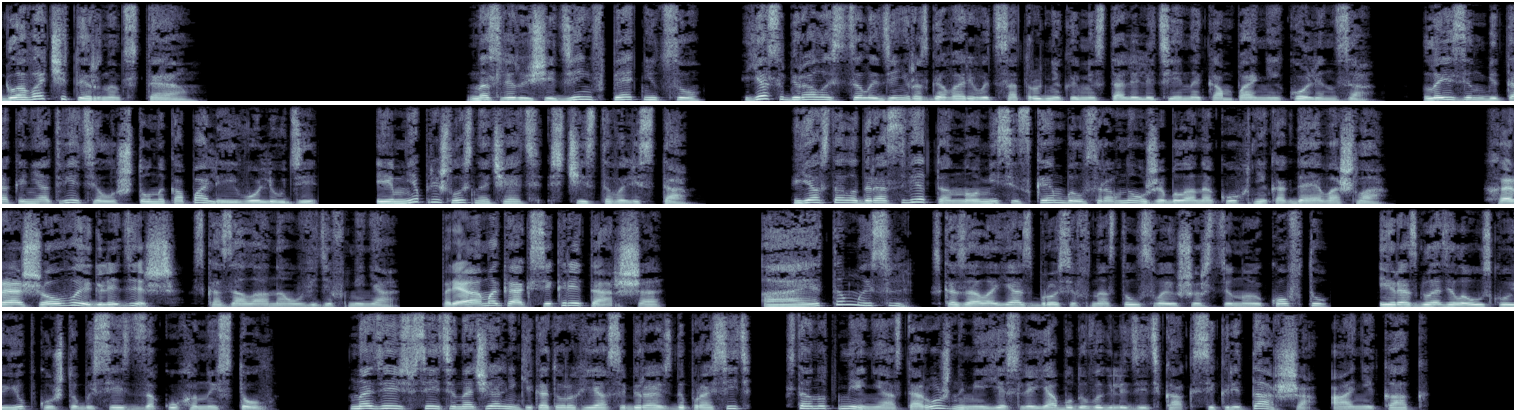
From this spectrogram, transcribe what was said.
Глава 14. На следующий день, в пятницу, я собиралась целый день разговаривать с сотрудниками сталелитейной компании Коллинза. Лейзенби так и не ответил, что накопали его люди, и мне пришлось начать с чистого листа. Я встала до рассвета, но миссис Кэмпбелл все равно уже была на кухне, когда я вошла. «Хорошо выглядишь», — сказала она, увидев меня. «Прямо как секретарша. «А это мысль», — сказала я, сбросив на стул свою шерстяную кофту и разгладила узкую юбку, чтобы сесть за кухонный стол. «Надеюсь, все эти начальники, которых я собираюсь допросить, станут менее осторожными, если я буду выглядеть как секретарша, а не как...»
